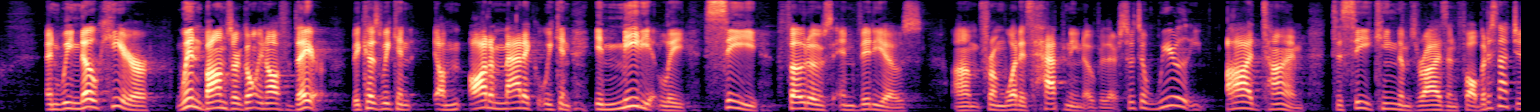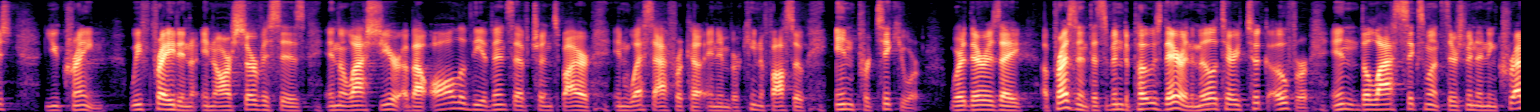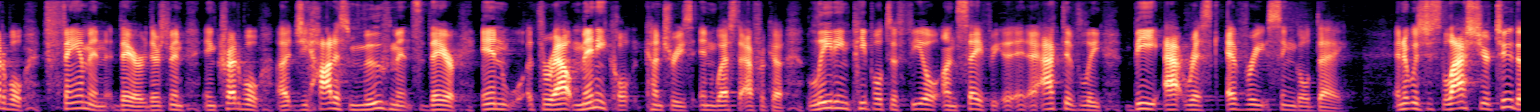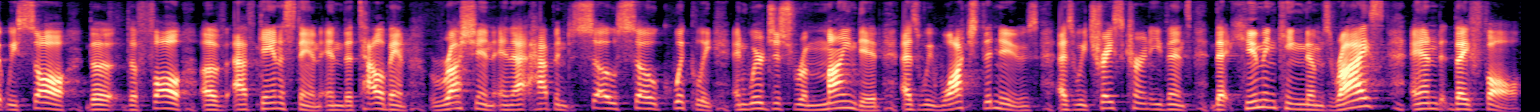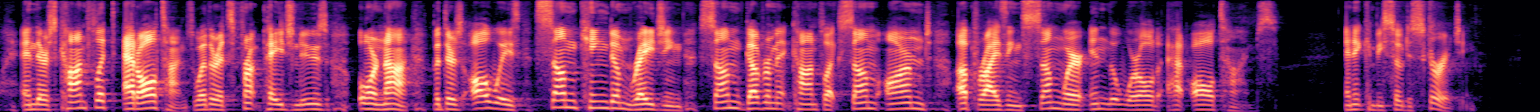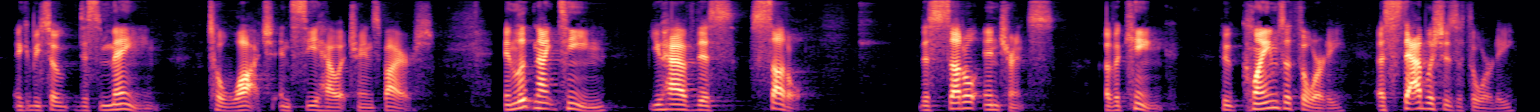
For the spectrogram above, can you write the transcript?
And we know here when bombs are going off there because we can um, automatic, we can immediately see photos and videos um, from what is happening over there. So it's a really odd time to see kingdoms rise and fall. But it's not just Ukraine. We've prayed in, in our services in the last year about all of the events that have transpired in West Africa and in Burkina Faso in particular where there is a, a president that's been deposed there and the military took over in the last six months. There's been an incredible famine there. There's been incredible uh, jihadist movements there in, throughout many countries in West Africa, leading people to feel unsafe, and actively be at risk every single day. And it was just last year, too, that we saw the, the fall of Afghanistan and the Taliban rush in, and that happened so, so quickly. And we're just reminded as we watch the news, as we trace current events, that human kingdoms rise and they fall. And there's conflict at all times, whether it's front page news or not. But there's always some kingdom raging, some government conflict, some armed uprising somewhere in the world at all times. And it can be so discouraging. It can be so dismaying to watch and see how it transpires. In Luke 19, you have this subtle, this subtle entrance of a king who claims authority, establishes authority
